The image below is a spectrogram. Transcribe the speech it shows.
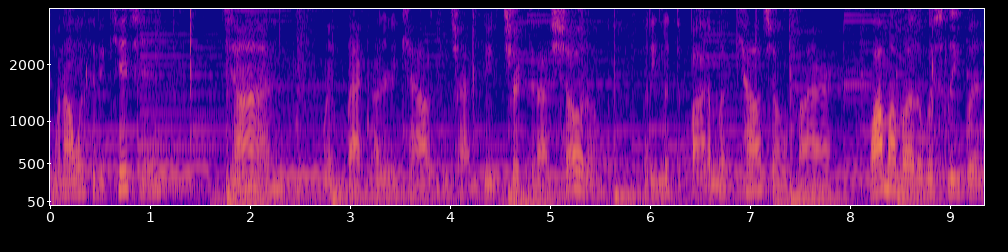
when I went to the kitchen, John went back under the couch and tried to do the trick that I showed him, but he lit the bottom of the couch on fire while my mother was sleeping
